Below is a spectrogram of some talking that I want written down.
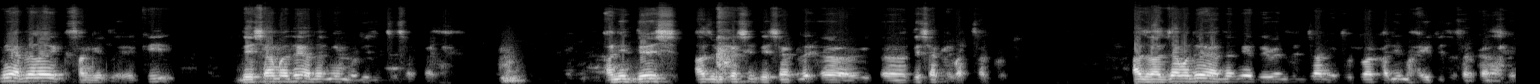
मी आपल्याला एक सांगितलंय की देशामध्ये आदरणीय मोदीजींचं सरकार आहे. आणि देश आज विकसित देशाकडे देशाकडे वाटचाल करतो. आज राज्यामध्ये आदरणीय देवेंद्रजींच्या नेतृत्वाखाली महायुतीचं सरकार आहे.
